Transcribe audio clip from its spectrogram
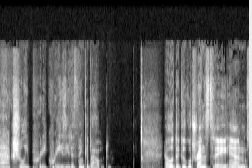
actually pretty crazy to think about. I looked at Google Trends today, and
